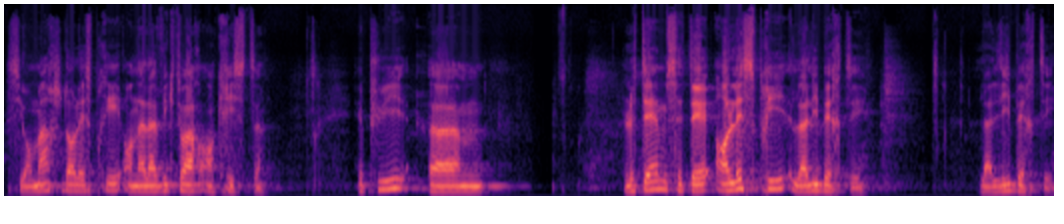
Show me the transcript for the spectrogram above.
Si on marche dans l'Esprit, on a la victoire en Christ. Et puis, euh, le thème, c'était En l'Esprit, la liberté. La liberté.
